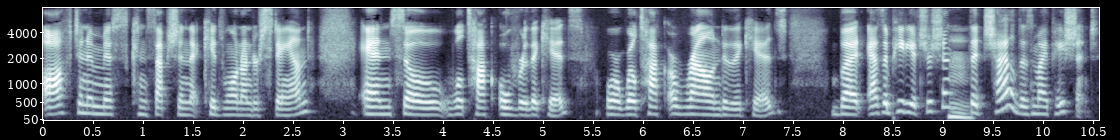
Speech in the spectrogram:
often a misconception that kids won't understand. And so we'll talk over the kids or we'll talk around the kids. But as a pediatrician, Hmm. the child is my patient.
